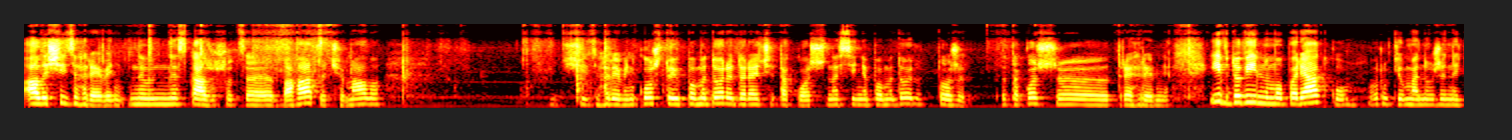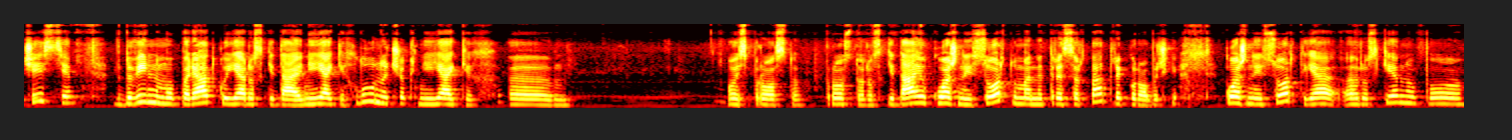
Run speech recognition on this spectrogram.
але 6 гривень. Не, не скажу, що це багато чи мало. 6 гривень коштує. Помидори, до речі, також. Насіння помидорів теж також е, 3 гривні. І в довільному порядку, руки в мене вже не чисті, в довільному порядку я розкидаю ніяких луночок, ніяких. Е, Ось просто, просто розкидаю. Кожний сорт, у мене три сорта, три коробочки. Кожний сорт я розкину по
